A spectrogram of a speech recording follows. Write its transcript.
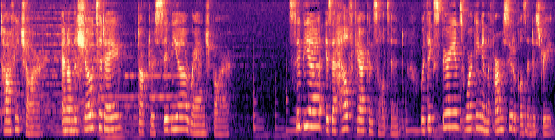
Toffee Char, and on the show today, Dr. Sibia Ranjbar. Sibia is a healthcare consultant with experience working in the pharmaceuticals industry.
